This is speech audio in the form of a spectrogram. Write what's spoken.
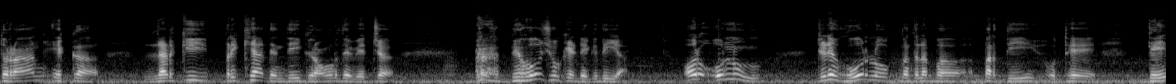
ਦੌਰਾਨ ਇੱਕ ਲੜਕੀ ਪ੍ਰੀਖਿਆ ਦਿੰਦੀ ਗਰਾਊਂਡ ਦੇ ਵਿੱਚ, ਬੇਹੋਸ਼ ਹੋ ਕੇ ਡਿੱਗਦੀ ਆ। ਔਰ ਉਹਨੂੰ ਜਿਹੜੇ ਹੋਰ ਲੋਕ ਮਤਲਬ ਭਰਤੀ ਉੱਥੇ ਦੇ,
